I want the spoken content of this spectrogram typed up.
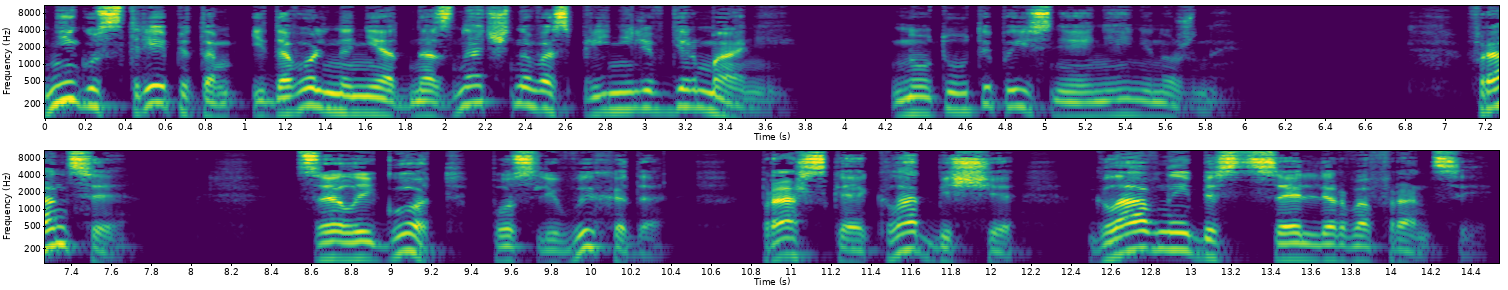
Книгу с трепетом и довольно неоднозначно восприняли в Германии, но тут и пояснения не нужны. Франция. Целый год после выхода «Пражское кладбище» — главный бестселлер во Франции.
